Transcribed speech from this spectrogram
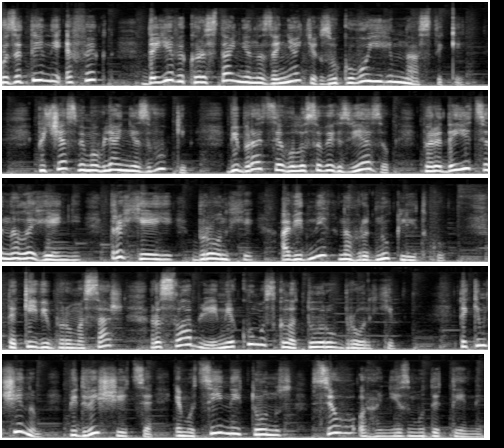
Позитивний ефект дає використання на заняттях звукової гімнастики. Під час вимовляння звуків вібрація голосових зв'язок передається на легені, трахеї, бронхи, а від них на грудну клітку. Такий вібромасаж розслаблює м'яку мускулатуру бронхів. Таким чином підвищується емоційний тонус всього організму дитини.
